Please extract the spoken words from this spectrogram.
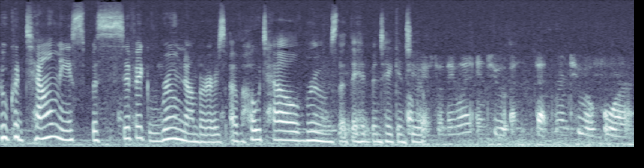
who could tell me specific room numbers of hotel rooms that they had been taken to. Okay, so they went into uh, that room 204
